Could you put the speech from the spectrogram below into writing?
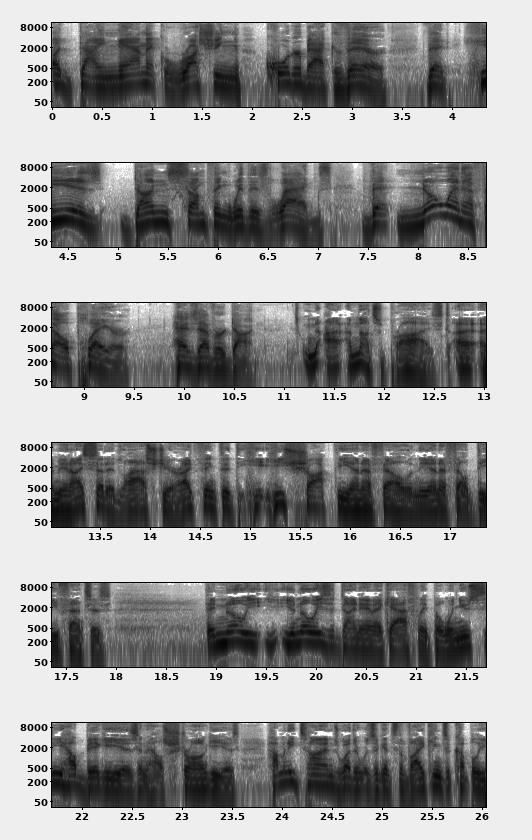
a dynamic rushing quarterback there. That he has done something with his legs that no NFL player has ever done. I'm not surprised. I, I mean, I said it last year. I think that he, he shocked the NFL and the NFL defenses. They know he, you know he's a dynamic athlete, but when you see how big he is and how strong he is, how many times, whether it was against the Vikings a couple of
